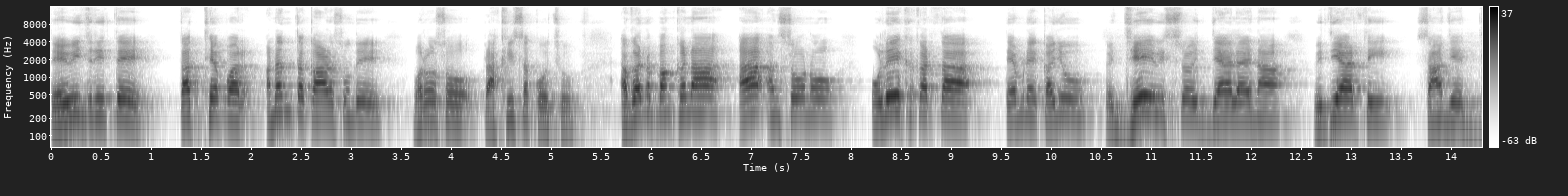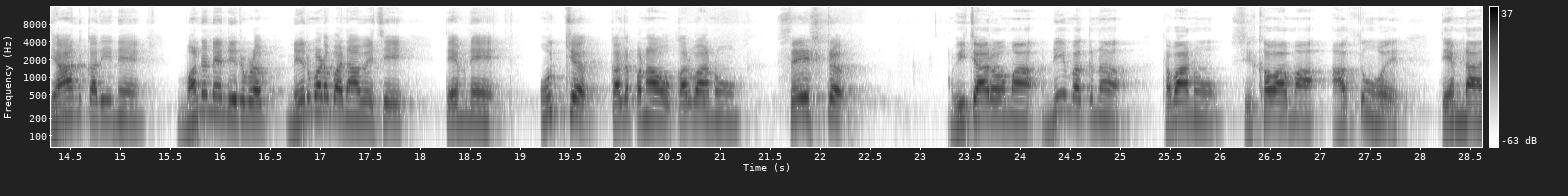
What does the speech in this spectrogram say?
તેવી જ રીતે તથ્ય પર અનંતકાળ સુધી ભરોસો રાખી શકો છો. અગનપંખના આ અંશોનો ઉલ્લેખ કરતા તેમણે કહ્યું કે જે વિશ્વવિદ્યાલયના વિદ્યાર્થી સાંજે ધ્યાન કરીને મનને નિર્મળ નિર્મળ બનાવે છે, તેમને ઉચ્ચ કલ્પનાઓ કરવાનું શ્રેષ્ઠ વિચારોમાં નિમગ્ન થવાનું શીખવવામાં આવતું હોય, તેમના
